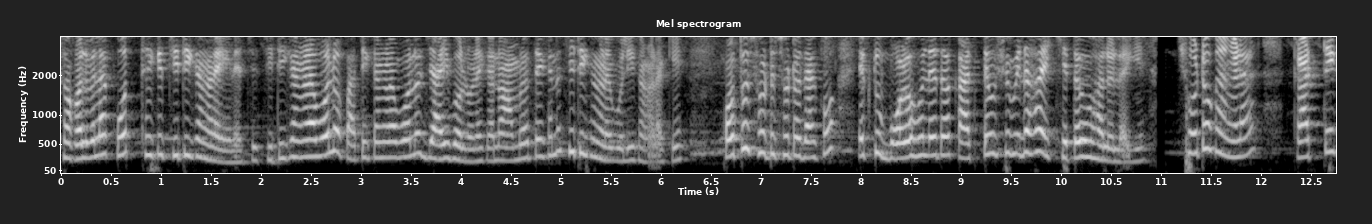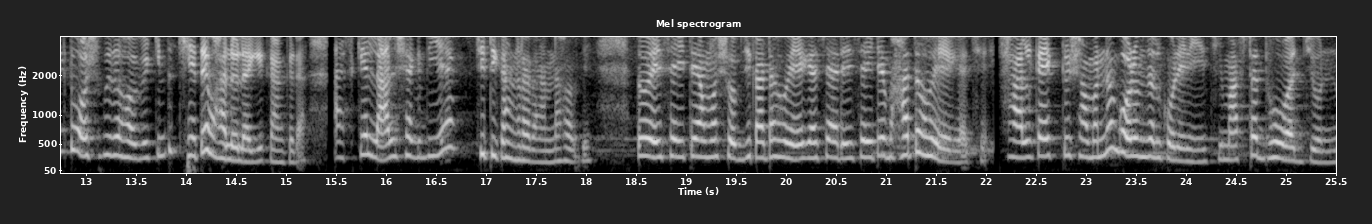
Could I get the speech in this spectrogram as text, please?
সকালবেলা কোথ থেকে চিটি কাঁকড়া এনেছে? চিটি কাঁকড়া বলো, পাতি কাঁকড়া বলো, যাই বলো না কেন, আমরা তো এখানে চিটি কাঁকড়া বলি কাঁকড়াকে। কত ছোট ছোট দেখো, একটু বড় হলে তো কাটতেও সুবিধা হয়, খেতেও ভালো লাগে। ছোট কাঁকড়া, কাটতে একটু অসুবিধা হবে, কিন্তু খেতে ভালো লাগে কাঁকড়া। আজকে লাল শাক দিয়ে চিটি কাঁকড়া রান্না হবে। তো এই সাইডে আমার সবজি কাটা হয়ে গেছে আর এই সাইডে ভাতও হয়ে গেছে। হালকা একটু সামান্য গরম জল করে নিয়েছি মাছটা ধোয়ার জন্য।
